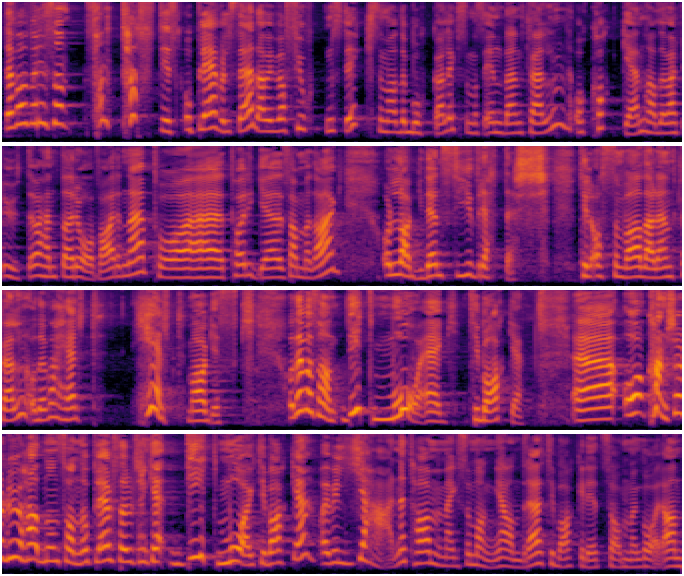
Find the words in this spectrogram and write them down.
Det var bare en sånn fantastisk opplevelse da vi var 14 stykk som hadde booka liksom, oss inn den kvelden. Og kokken hadde vært ute og henta råvarene på uh, torget samme dag og lagde en syvretters til oss som var der den kvelden. Og det var helt Helt magisk. Og det var sånn Dit må jeg tilbake. Eh, og Kanskje har du hatt noen sånne opplevelser der du tenker dit må jeg tilbake. Og jeg vil gjerne ta med meg så mange andre tilbake dit som går an.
